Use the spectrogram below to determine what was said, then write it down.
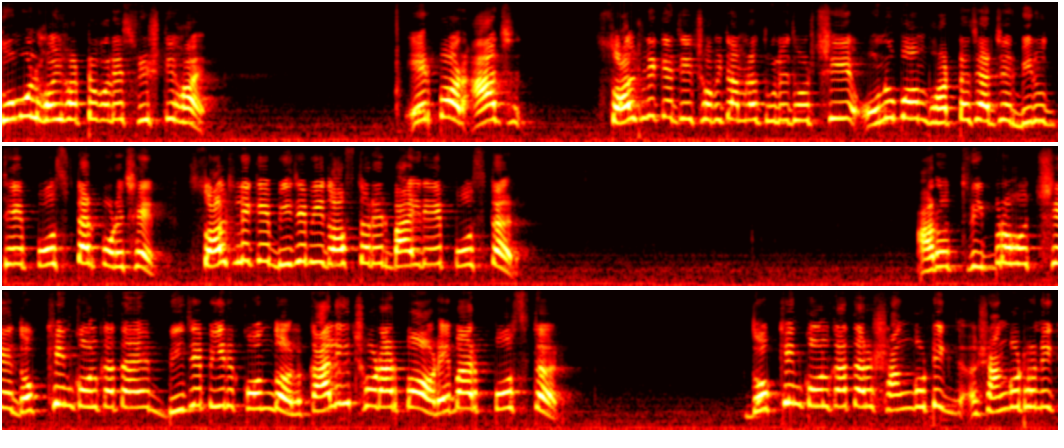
তুমুল হৈহট্টগোলের সৃষ্টি হয়। এরপর আজ সল্টলেকে যে ছবিটা আমরা তুলে ধরছি, অনুপম ভট্টাচার্যের বিরুদ্ধে পোস্টার পড়েছে। সল্টলেকে বিজেপি দফতরের বাইরে পোস্টার। আরও তীব্র হচ্ছে দক্ষিণ কলকাতায় বিজেপির কোন্দল, কালি ছোড়ার পর এবার পোস্টার। দক্ষিণ কলকাতার সাংগঠনিক সাংগঠনিক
